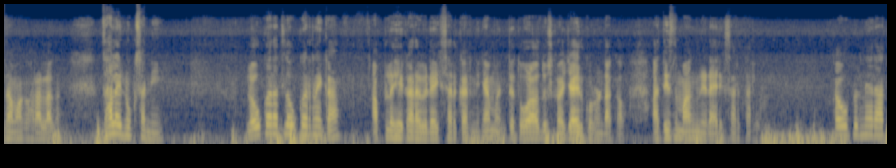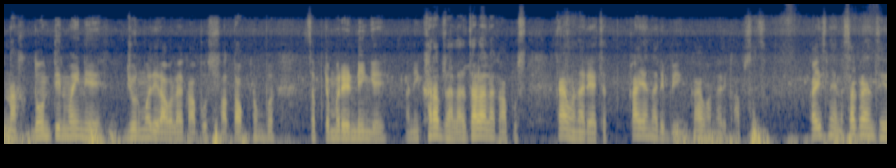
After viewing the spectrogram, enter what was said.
जमा करावं लागेल झालं आहे नुकसानी लवकरात लवकर नाही का? आपलं हे करावे डायरेक्ट सरकारने. काय म्हणते? तोळा दुष्काळ जाहीर करून टाकावं. आधीच मागणी डायरेक्ट सरकारला. काय उपयोग नाही राहत ना. दोन तीन महिने जूनमध्ये लावला आहे कापूस. आता ऑक्टोंबर सप्टेंबर एंडिंग आहे. आणि खराब झाला जळाला कापूस. काय होणार आहे याच्यात? काय येणार आहे बिंग काय होणार आहे कापसाचं? काहीच नाही ना. सगळ्यांचं ही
